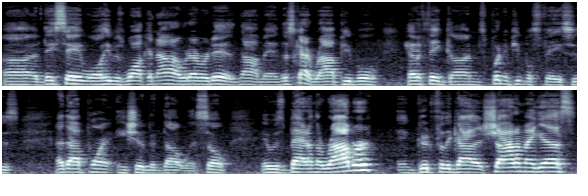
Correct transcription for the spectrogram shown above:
Uh, if they say, well, he was walking out or whatever it is, nah, man, this guy robbed people, had a fake gun, he's putting in people's faces. At that point, he should have been dealt with. So it was bad on the robber and good for the guy that shot him, I guess.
